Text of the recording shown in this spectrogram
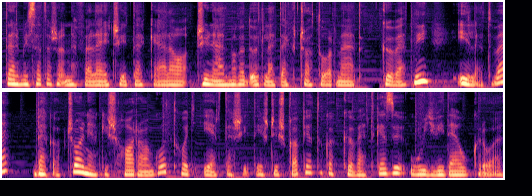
Természetesen ne felejtsétek el a Csináld magad ötletek csatornát követni, illetve bekapcsolni a kis harangot, hogy értesítést is kapjatok a következő új videókról.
